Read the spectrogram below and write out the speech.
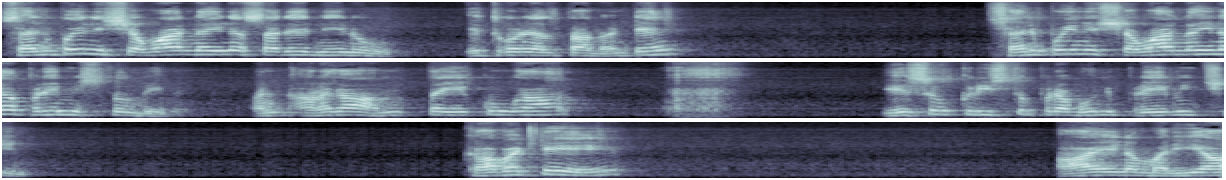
చనిపోయిన శవాన్నైనా సరే నేను ఎత్తుకొని వెళ్తాను. అంటే చనిపోయిన శవాన్నైనా ప్రేమిస్తుంది ఈమె. అనగా అంత ఎక్కువగా యేసుక్రీస్తు ప్రభుని ప్రేమించింది. కాబట్టే ఆయన మరియా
